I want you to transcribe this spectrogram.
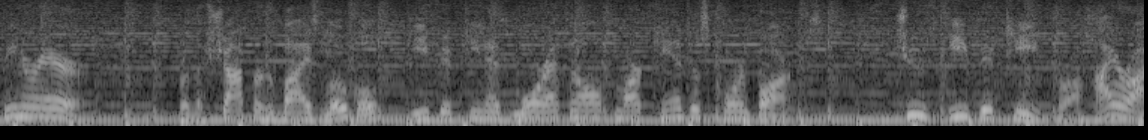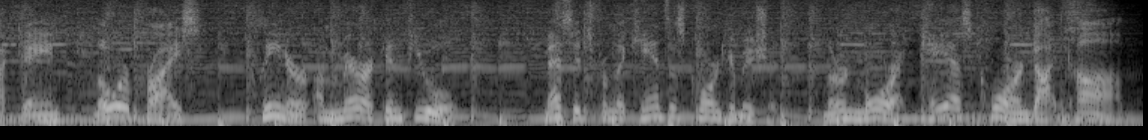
cleaner air. For the shopper who buys local, E15 has more ethanol from our Kansas corn farms. Choose E15 for a higher octane, lower price, cleaner American fuel. Message from the Kansas Corn Commission. Learn more at kscorn.com.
